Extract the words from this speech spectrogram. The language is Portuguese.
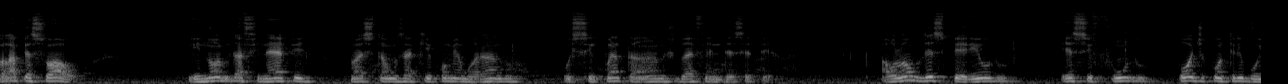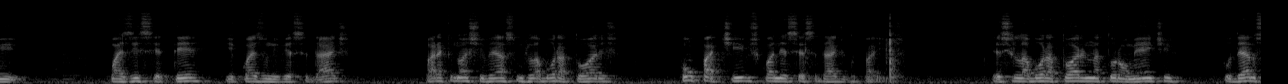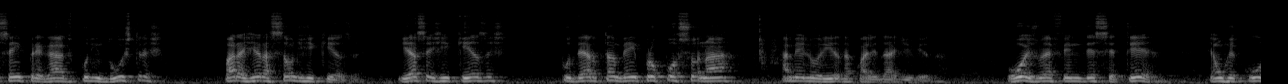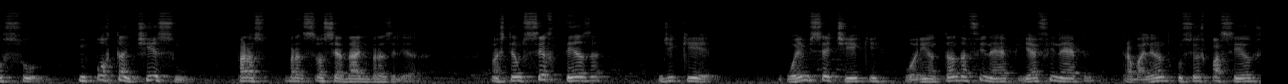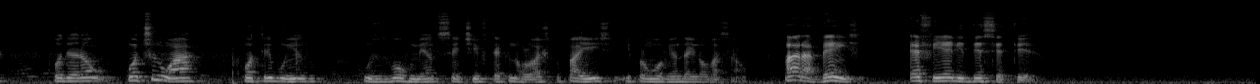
Olá pessoal, em nome da FINEP, nós estamos aqui comemorando os 50 anos do FNDCT. Ao longo desse período, esse fundo pôde contribuir com as ICT e com as universidades para que nós tivéssemos laboratórios compatíveis com a necessidade do país. Esses laboratórios, naturalmente, puderam ser empregados por indústrias para geração de riqueza e essas riquezas puderam também proporcionar a melhoria da qualidade de vida. Hoje o FNDCT é um recurso importantíssimo para a sociedade brasileira. Nós temos certeza de que o MCTIC, orientando a FINEP e a FINEP, trabalhando com seus parceiros, poderão continuar contribuindo com o desenvolvimento científico e tecnológico do país e promovendo a inovação. Parabéns, FNDCT!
